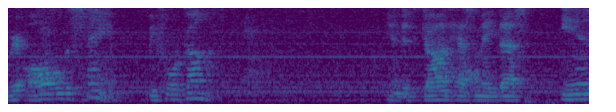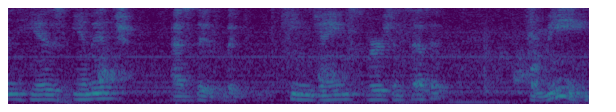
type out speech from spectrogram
We're all the same before God. And if God has made us in his image, as the, the King James Version says it, for me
